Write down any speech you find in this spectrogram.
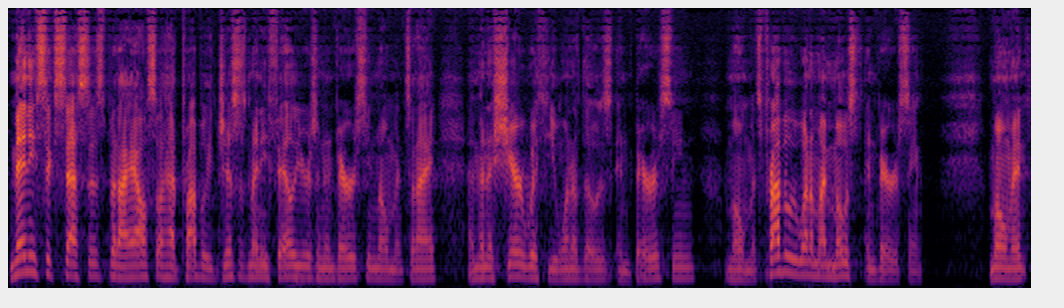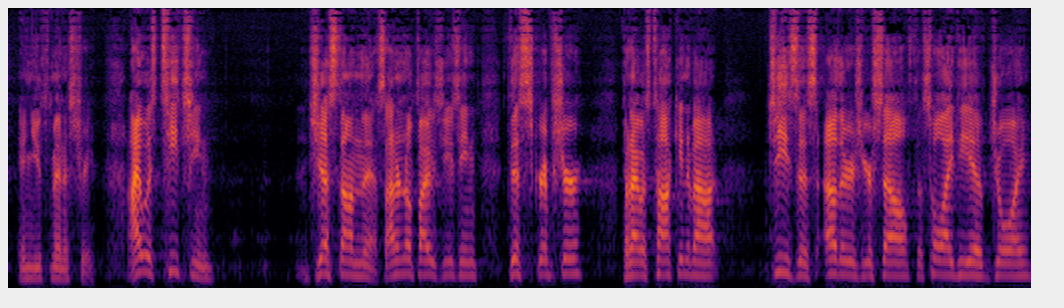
many successes, but I also had probably just as many failures and embarrassing moments. And I am going to share with you one of those embarrassing moments, probably one of my most embarrassing moment in youth ministry. I was teaching just on this. I don't know if I was using this scripture, but I was talking about Jesus, others, yourself, this whole idea of joy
